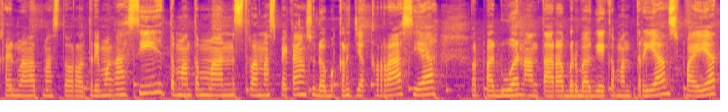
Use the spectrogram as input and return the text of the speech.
Keren banget Mas Toro. Terima kasih teman-teman Stranas PK yang sudah bekerja keras ya perpaduan antara berbagai kementerian supaya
